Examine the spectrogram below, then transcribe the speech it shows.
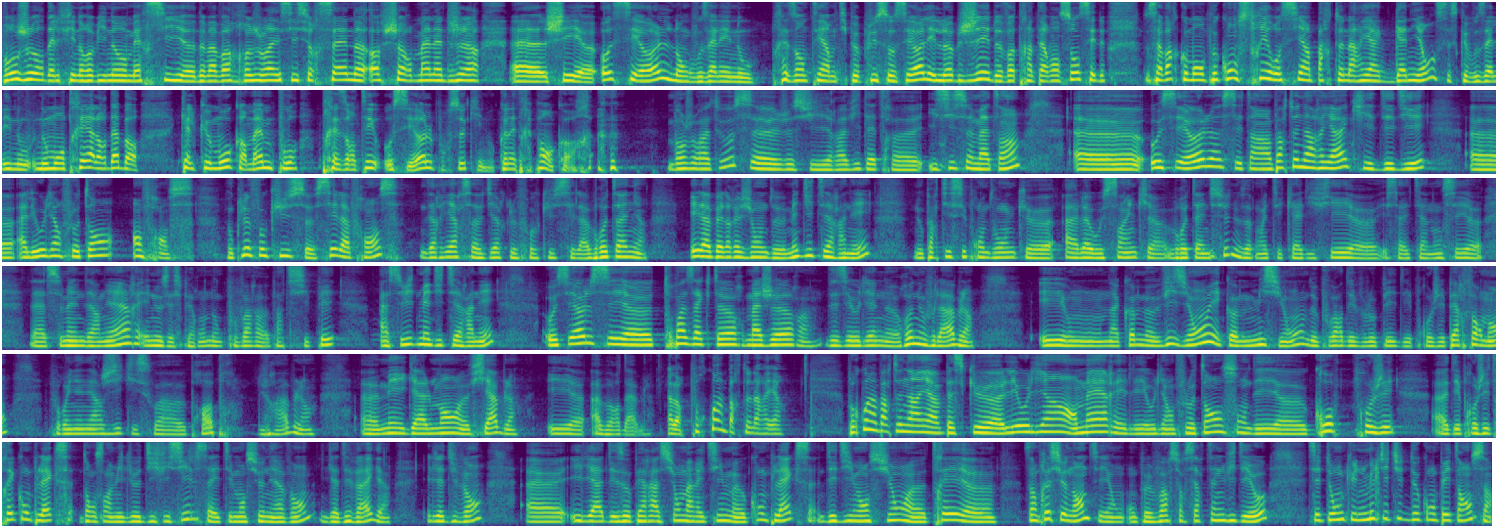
Bonjour Delphine Robineau, merci euh, de m'avoir rejoint ici sur scène, offshore manager euh, chez euh, Océol. Donc vous allez nous présenter un petit peu plus Océol et l'objet de votre intervention, c'est de, savoir comment on peut construire aussi un partenariat gagnant. C'est ce que vous allez nous, montrer. Alors d'abord, quelques mots quand même pour présenter Océol pour ceux qui ne connaîtraient pas encore. Bonjour à tous, je suis ravie d'être ici ce matin. Océol, c'est un partenariat qui est dédié euh, à l'éolien flottant en France. Donc le focus, c'est la France. Derrière, ça veut dire que le focus, c'est la Bretagne et la belle région de Méditerranée. Nous participerons donc euh, à la O5 Bretagne Sud. Nous avons été qualifiés euh, et ça a été annoncé la semaine dernière et nous espérons donc pouvoir participer à celui de Méditerranée. Océol, c'est trois acteurs majeurs des éoliennes renouvelables. Et on a comme vision et comme mission de pouvoir développer des projets performants pour une énergie qui soit euh, propre, durable, euh, mais également euh, fiable et abordable. Alors pourquoi un partenariat? Pourquoi un partenariat? Parce que l'éolien en mer et l'éolien flottant sont des gros projets, des projets très complexes dans un milieu difficile. Ça a été mentionné avant. Il y a des vagues, il y a du vent, il y a des opérations maritimes complexes, des dimensions très impressionnante et on, peut le voir sur certaines vidéos. C'est donc une multitude de compétences.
